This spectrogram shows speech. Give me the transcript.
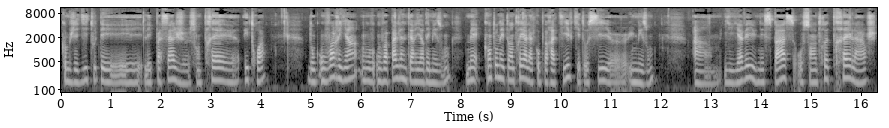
comme j'ai dit, tous les, passages sont très étroits. Donc on voit rien, on ne voit pas l'intérieur des maisons. Mais quand on est entré à la coopérative, qui est aussi euh, une maison, euh, il y avait un espace au centre très large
